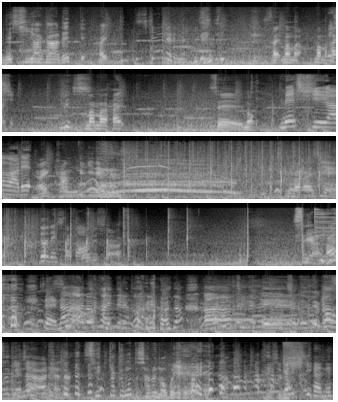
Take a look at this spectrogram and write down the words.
召し上がれって。はい。仕上がるなはいママ。ママはい。飯ママはい。せーの。召し上がれ。はい完璧です。素晴らしい。どうでしたか？どうでした？せやな。せやな。あの書いてる通りはな。あーえ1年目が次じゃああれやな。接客もっと喋るの覚えてくれたー、ガチやね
